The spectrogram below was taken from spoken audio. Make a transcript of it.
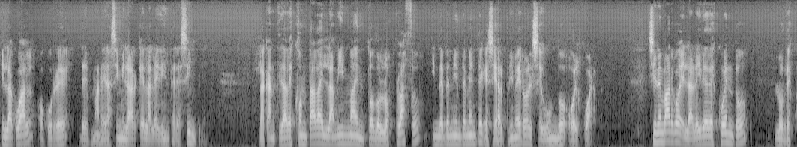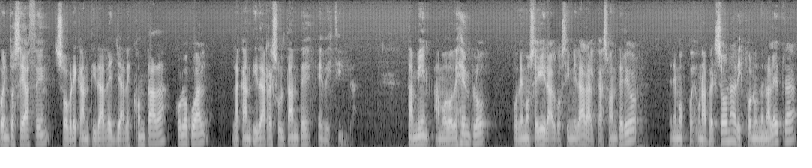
en la cual ocurre de manera similar que la ley de interés simple. La cantidad descontada es la misma en todos los plazos, independientemente que sea el primero, el segundo o el cuarto. Sin embargo, en la ley de descuento, los descuentos se hacen sobre cantidades ya descontadas, con lo cual la cantidad resultante es distinta. También, a modo de ejemplo, podemos seguir algo similar al caso anterior. Tenemos pues una persona, dispone de una letra,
